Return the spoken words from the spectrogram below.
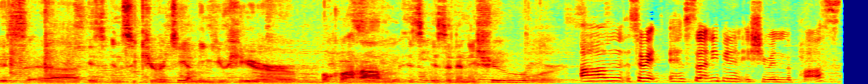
Is uh, is insecurity? I mean, you hear Boko Haram. Is is it an issue or? Um, so it has certainly been an issue in the past.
